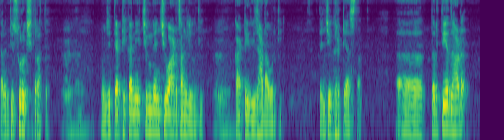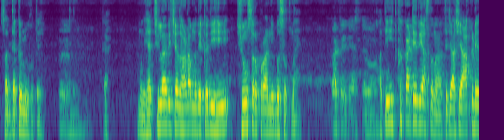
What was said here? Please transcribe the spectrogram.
कारण ते सुरक्षित राहतं म्हणजे त्या ठिकाणी चिमण्यांची वाढ चांगली होती. काटेरी झाडावरती त्यांचे घरटे असतात तर ते झाड सध्या कमी होतं आहे. काय मग ह्या चिलारीच्या झाडामध्ये कधीही शिवसर प्राणी बसत नाही. ते इतकं काटेरी असतं ना त्याचे असे आकडे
